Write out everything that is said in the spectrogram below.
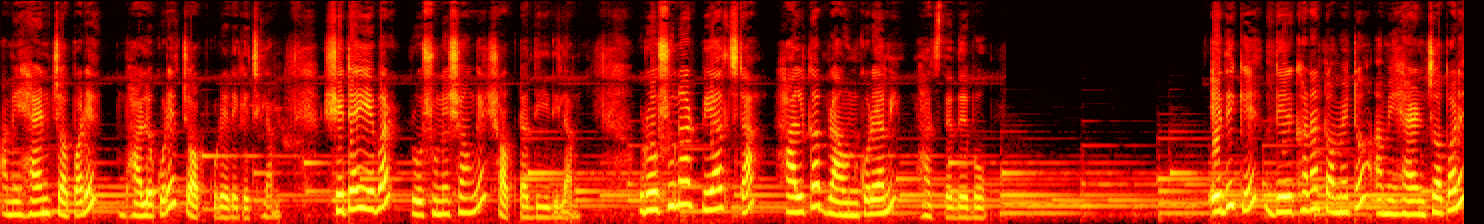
আমি হ্যান্ড চপারে ভালো করে চপ করে রেখেছিলাম। সেটাই এবার রসুনের সঙ্গে সবটা দিয়ে দিলাম। রসুন আর পেঁয়াজটা হালকা ব্রাউন করে আমি ভাজতে দেব। এদিকে দেড়খানা টমেটো আমি হ্যান্ড চপারে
